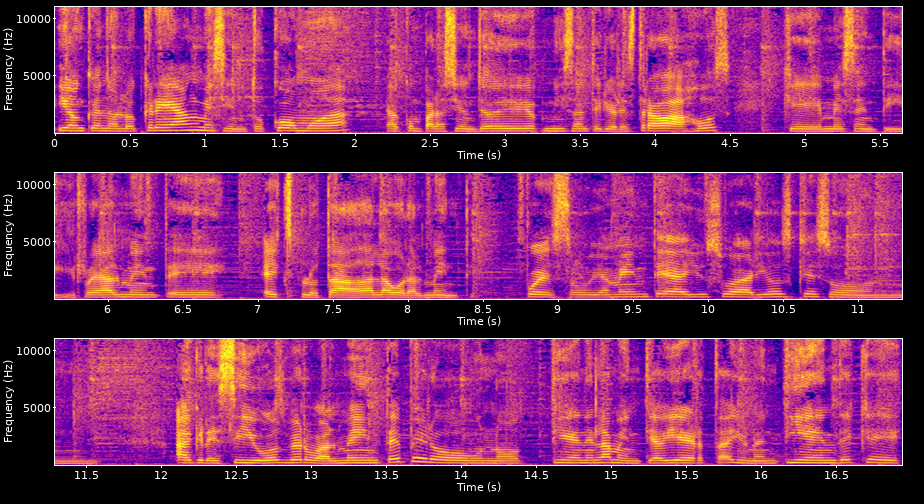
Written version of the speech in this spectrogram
y aunque no lo crean, me siento cómoda a comparación de mis anteriores trabajos que me sentí realmente explotada laboralmente. Pues obviamente hay usuarios que son agresivos verbalmente, pero uno tiene la mente abierta y uno entiende que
